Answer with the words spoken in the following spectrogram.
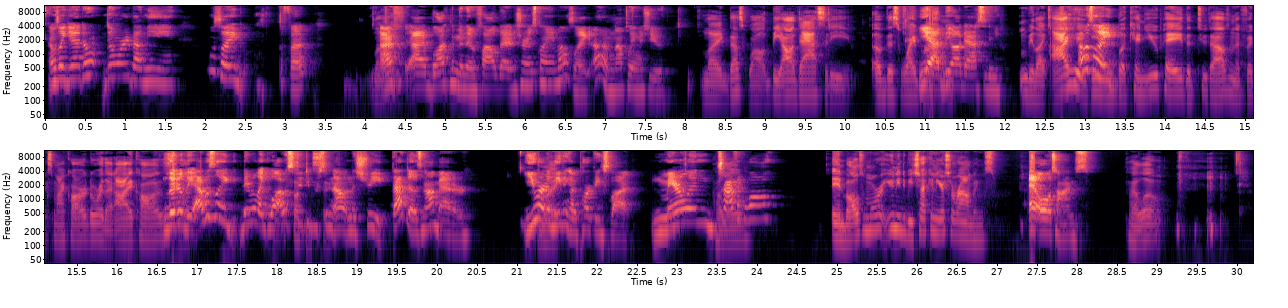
I was like, yeah, don't don't worry about me. I was like, the fuck? Like, I, I blocked them and then filed that insurance claim. I was like, I'm not playing with you. like, that's wild. The audacity of this white person. Yeah, the audacity. and be like, I hit I was you, like- but can you pay the two thousand to fix my car door that I caused? Literally, Like, I was like, they were like, well, I was 50% sick. out in the street. That does not matter. You are Like- leaving a parking spot. Maryland Hello? traffic law in Baltimore, you need to be checking your surroundings. at all times. Hello.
